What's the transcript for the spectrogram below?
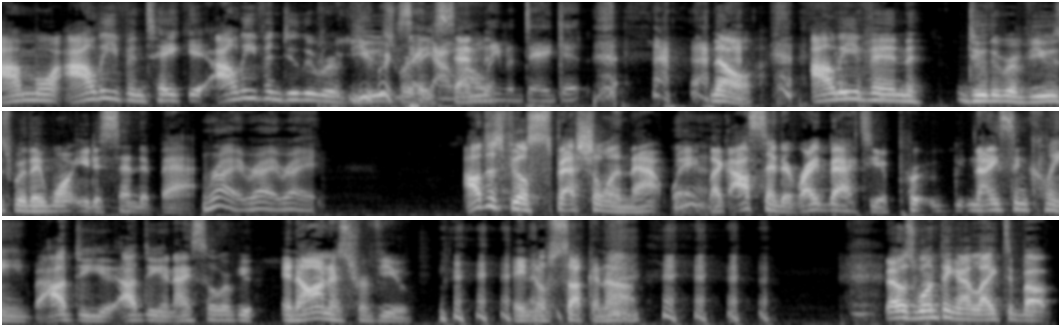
I'm more. I'll even take it. I'll even do the reviews where they "I'll- send. I'll even take it. no, I'll even do the reviews where they want you to send it back. Right, right, right. I'll just feel special in that way. Yeah. Like I'll send it right back to you, pr- nice and clean. But I'll do you, I'll do you a nice little review, an honest review. Ain't no sucking up. That was one thing I liked about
